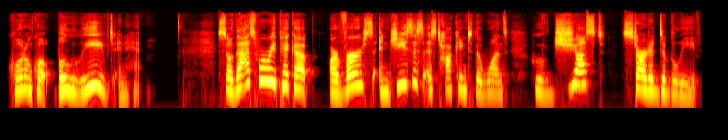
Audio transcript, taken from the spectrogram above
quote unquote, believed in him. So that's where we pick up our verse. And Jesus is talking to the ones who've just started to believe.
